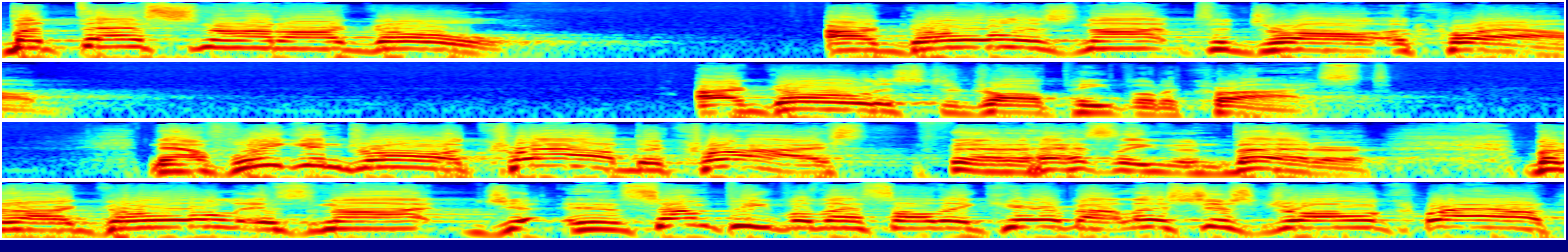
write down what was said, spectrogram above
but that's not our goal. Our goal is not to draw a crowd. Our goal is to draw people to Christ. Now, if we can draw a crowd to Christ, that's even better. But our goal is not, some people, that's all they care about. Let's just draw a crowd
